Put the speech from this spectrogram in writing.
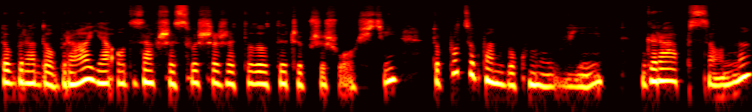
dobra, dobra, ja od zawsze słyszę, że to dotyczy przyszłości, to po co Pan Bóg mówi? Grabson,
